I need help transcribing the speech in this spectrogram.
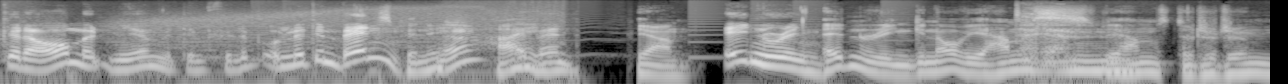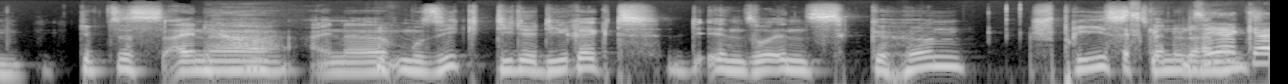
Genau, mit mir, mit dem Philipp und mit dem Ben. Das bin ich. Ne? Hi. Ben. Ja. Elden Ring. Elden Ring, genau. Wir haben es. Wir haben's. Gibt es eine, Ja. eine Musik, die dir direkt in, so ins Gehirn sprießt, Es wenn gibt du einen daran sehr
